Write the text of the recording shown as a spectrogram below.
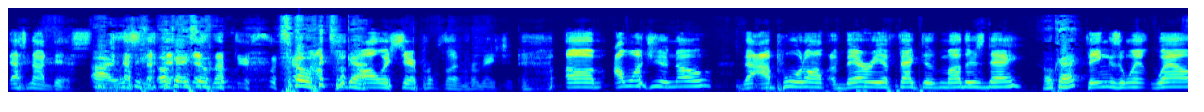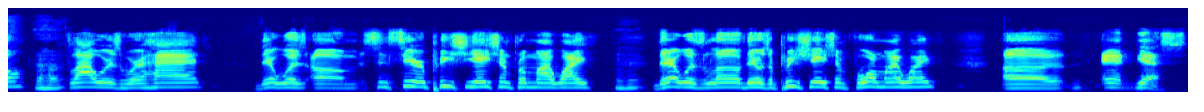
That's not this. All right. That's not, okay. That's so, so what you got? I Always share personal information. Um, I want you to know that I pulled off a very effective Mother's Day. Okay. Things went well. Uh-huh. Flowers were had. There was um sincere appreciation from my wife. Mm-hmm. There was love. There was appreciation for my wife. Uh, and yes,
